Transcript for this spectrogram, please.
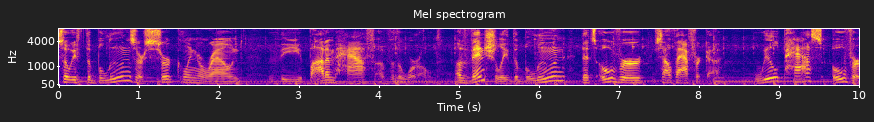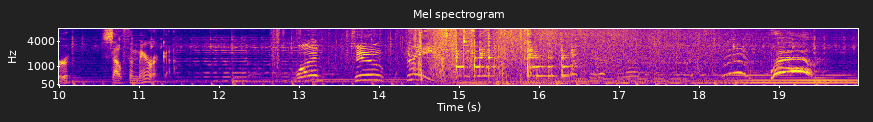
So if the balloons are circling around the bottom half of the world, eventually the balloon that's over South Africa will pass over South America. One, two, three. Woo!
